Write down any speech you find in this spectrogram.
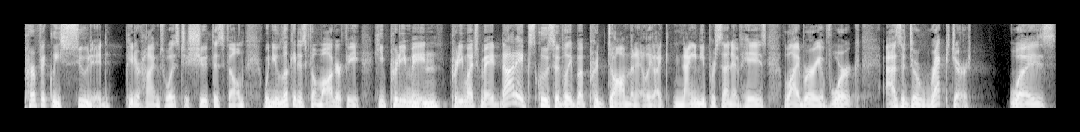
perfectly suited Peter Hyams was to shoot this film. When you look at his filmography, he pretty made mm-hmm. pretty much made not exclusively but predominantly like 90% of his library of work as a director was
